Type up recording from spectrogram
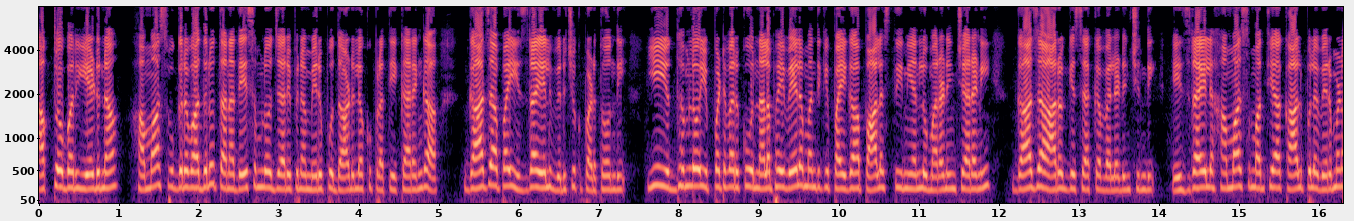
అక్టోబర్ ఏడున హమాస్ ఉగ్రవాదులు తన దేశంలో జరిపిన మెరుపు దాడులకు ప్రతీకారంగా గాజాపై ఇజ్రాయెల్ విరుచుకుపడుతోంది. ఈ యుద్ధంలో ఇప్పటివరకు నలభై వేల మందికి పైగా పాలస్తీనియన్లు మరణించారని గాజా ఆరోగ్య శాఖ వెల్లడించింది. ఇజ్రాయెల్ హమాస్ మధ్య కాల్పుల విరమణ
